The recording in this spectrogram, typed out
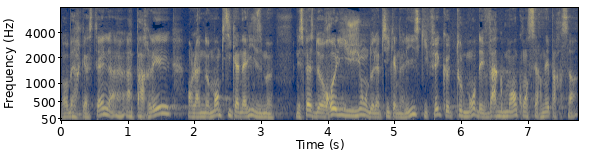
Robert Castel a, parlé en la nommant psychanalysme, une espèce de religion de la psychanalyse qui fait que tout le monde est vaguement concerné par ça.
